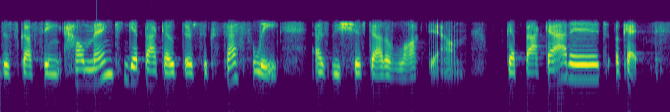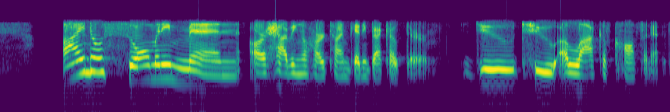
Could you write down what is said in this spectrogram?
discussing how men can get back out there successfully as we shift out of lockdown. Get back at it. Okay. I know so many men are having a hard time getting back out there due to a lack of confidence.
